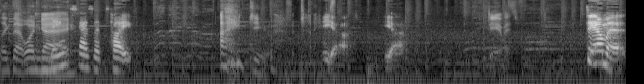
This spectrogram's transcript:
like that one guy. Minx has a type. I do. have a type. Yeah. Yeah. Damn it. Damn it.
